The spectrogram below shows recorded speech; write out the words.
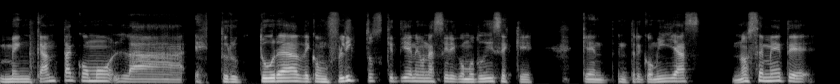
me encanta como la estructura de conflictos que tiene una serie, como tú dices, que, que en- entre comillas no se mete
